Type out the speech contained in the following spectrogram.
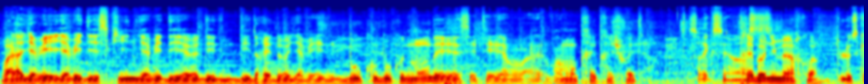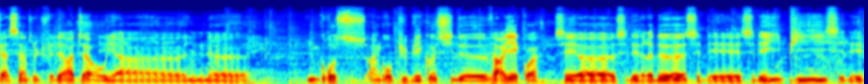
voilà, il y avait, il y avait des skins, il y avait des, des, des il y avait beaucoup, beaucoup de monde et c'était vraiment très, très chouette. C'est vrai que c'est un. Très bonne humeur, quoi. Le ska, c'est un truc fédérateur où il y a une, une grosse, un gros public aussi de varié quoi. C'est euh, des dreadeux, c'est des, c'est des hippies, c'est des,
